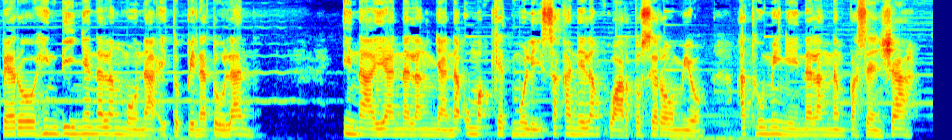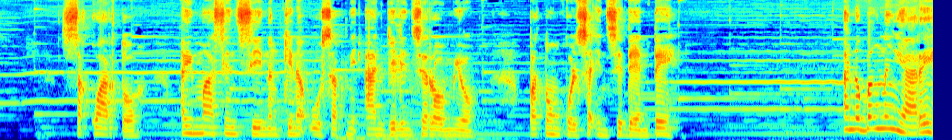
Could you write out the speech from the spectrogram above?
pero hindi niya na lang muna ito pinatulan. Inaya na lang niya na umakyat muli sa kanilang kwarto si Romeo at humingi na lang ng pasensya. Sa kwarto ay masinsinang kinausap ni Angeline si Romeo patungkol sa insidente. Ano bang nangyari?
